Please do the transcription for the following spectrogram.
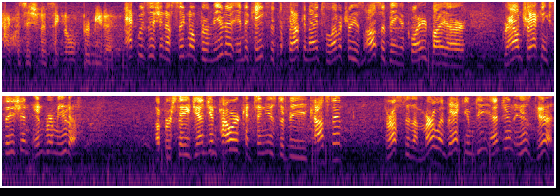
Acquisition of signal, Bermuda. Acquisition of signal Bermuda indicates that the Falcon 9 telemetry is also being acquired by our ground tracking station in Bermuda. Upper stage engine power continues to be constant. Thrust of the Merlin Vacuum D engine is good.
